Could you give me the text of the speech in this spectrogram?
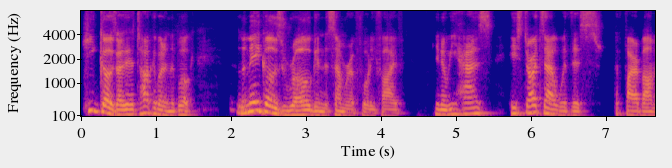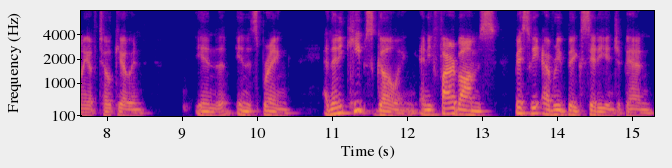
he goes, I talk about in the book, LeMay goes rogue in the summer of 45. You know, he has he starts out with this the firebombing of Tokyo in in the in the spring, and then he keeps going and he firebombs basically every big city in Japan,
